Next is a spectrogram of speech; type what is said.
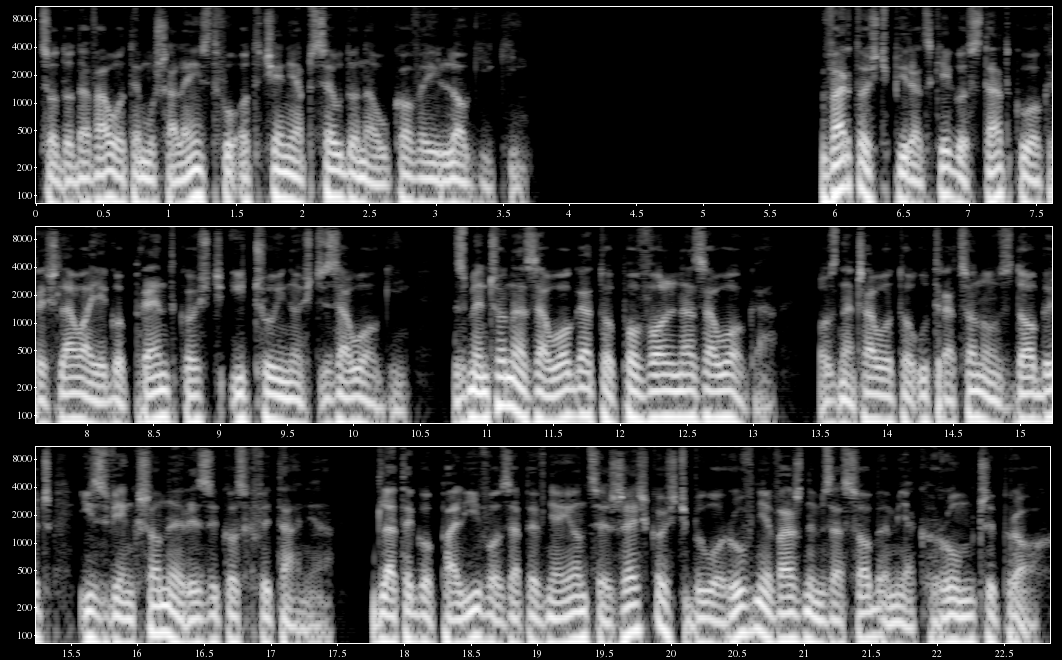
co dodawało temu szaleństwu odcienia pseudonaukowej logiki. Wartość pirackiego statku określała jego prędkość i czujność załogi. Zmęczona załoga to powolna załoga. Oznaczało to utraconą zdobycz i zwiększone ryzyko schwytania. Dlatego paliwo zapewniające rzeźkość było równie ważnym zasobem jak rum czy proch.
